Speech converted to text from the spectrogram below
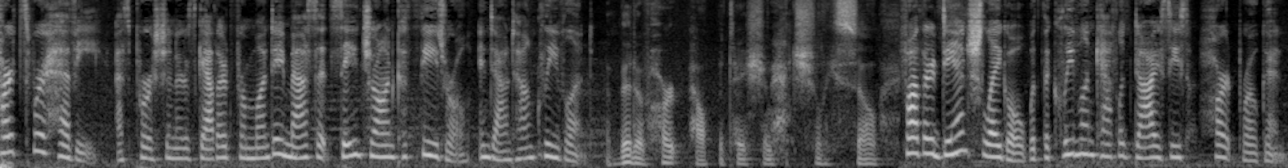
Hearts were heavy as parishioners gathered for Monday Mass at St. John Cathedral in downtown Cleveland. A bit of heart palpitation, actually, so. Father Dan Schlegel with the Cleveland Catholic Diocese heartbroken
